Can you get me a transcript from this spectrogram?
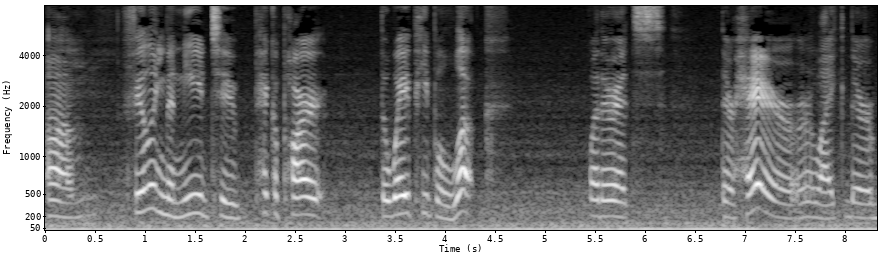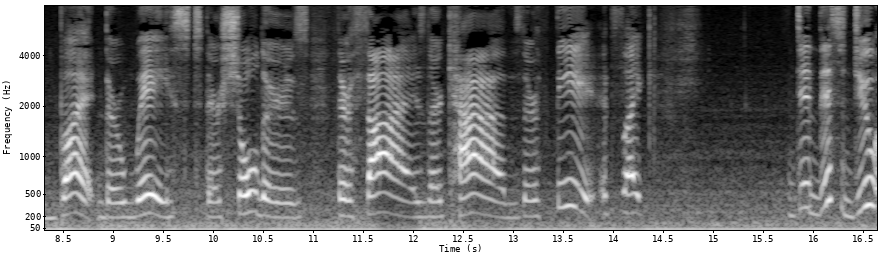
um feeling the need to pick apart the way people look whether it's their hair or like their butt, their waist, their shoulders, their thighs, their calves, their feet. It's like, did this do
